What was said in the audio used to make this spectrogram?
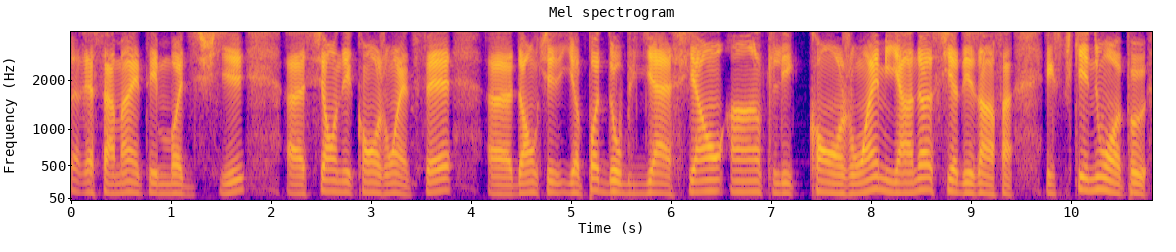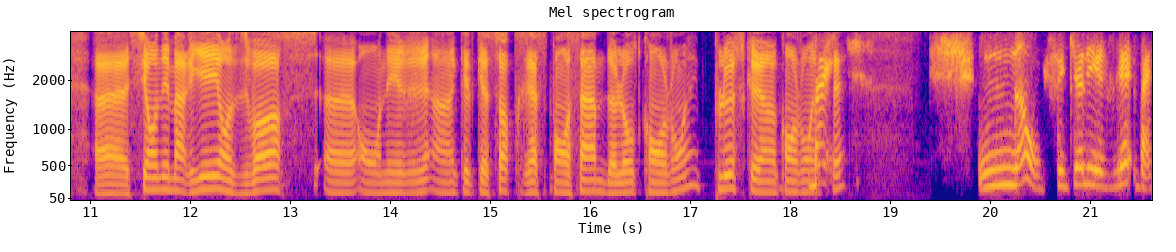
récemment été modifié. Euh, si on est conjoint de fait, euh, donc il n'y a pas d'obligation entre les conjoints, mais il y en a s'il y a des enfants. Expliquez-nous un peu. Euh, si on est marié, on se divorce, on est en quelque sorte responsable de l'autre conjoint, plus qu'un conjoint de Ben, fait? Non, c'est que les règles, ben,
